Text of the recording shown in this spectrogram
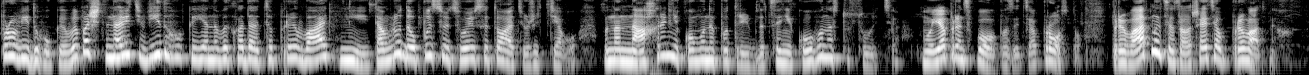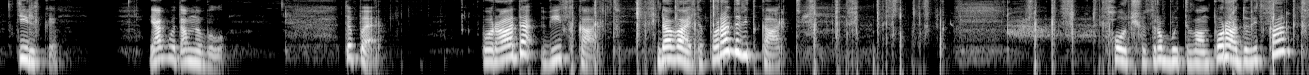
про відгуки. Вибачте, навіть відгуки я не викладаю. Це приватні. Там люди описують свою ситуацію життєву. Вона нахрен нікому не потрібна. Це нікого не стосується. Моя принципова позиція. Просто приватне це залишається у приватних. Тільки. Як би там не було. Тепер порада від карт. Давайте, порада від карт хочу зробити вам пораду від карт,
